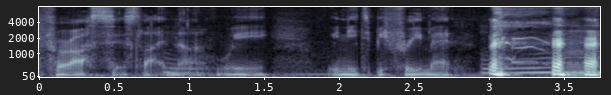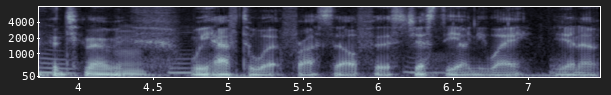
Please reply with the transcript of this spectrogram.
for us, it's like no, mm. we we need to be free men. Mm. Do you know what I mean? Mm. We have to work for ourselves. It's just the only way, you know.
